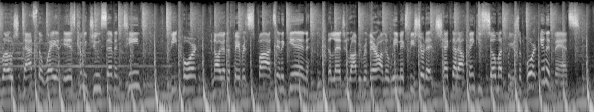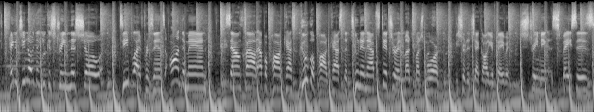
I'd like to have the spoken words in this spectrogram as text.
DeRoche. That's the way it is. Coming June 17th, Beatport and all your other favorite spots. And again, the legend Robbie Rivera on the remix. Be sure to check that out. Thank you so much for your support in advance. Hey, did you know that you can stream this show, Deep Life Presents, on demand? SoundCloud, Apple Podcasts, Google Podcasts, the TuneIn app, Stitcher, and much, much more. Be sure to check all your favorite streaming spaces.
